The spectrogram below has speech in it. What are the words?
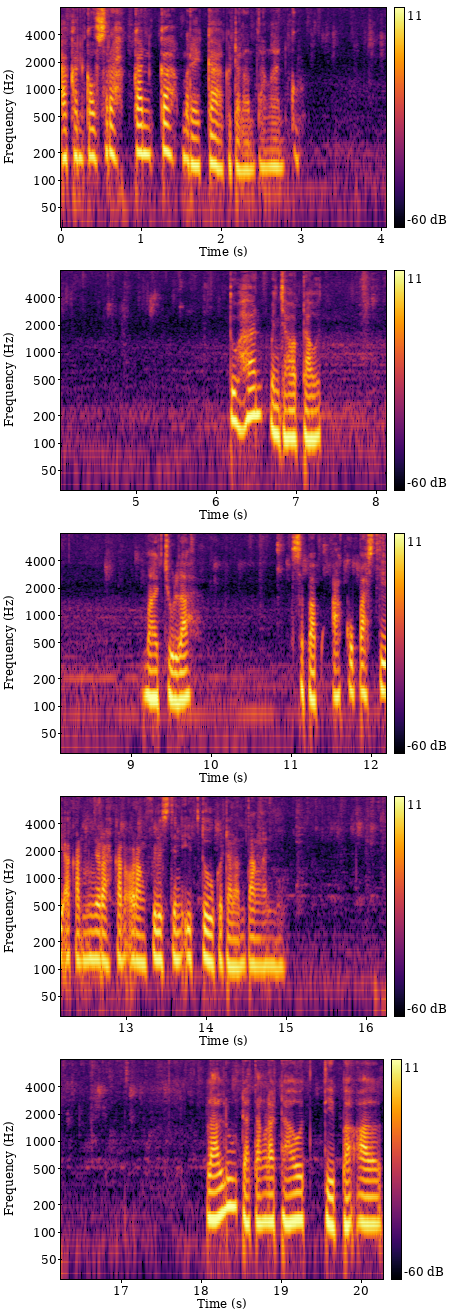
Akan kau serahkankah mereka ke dalam tanganku?" Tuhan menjawab Daud, "Majulah, sebab aku pasti akan menyerahkan orang Filistin itu ke dalam tanganmu." Lalu datanglah Daud di Baal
